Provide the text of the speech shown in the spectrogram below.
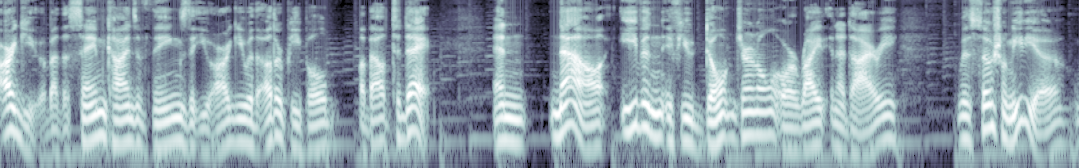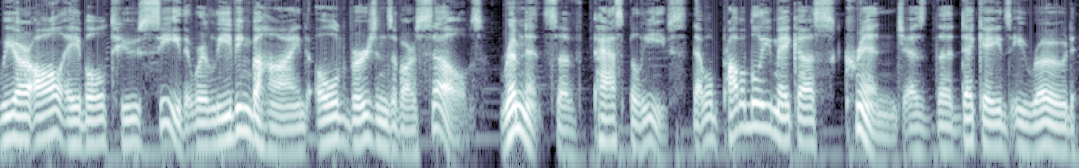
argue about the same kinds of things that you argue with other people about today. And now, even if you don't journal or write in a diary, with social media, we are all able to see that we're leaving behind old versions of ourselves, remnants of past beliefs that will probably make us cringe as the decades erode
